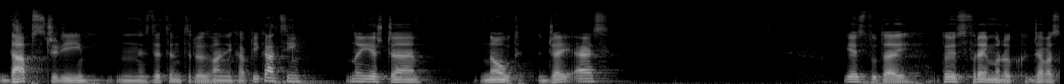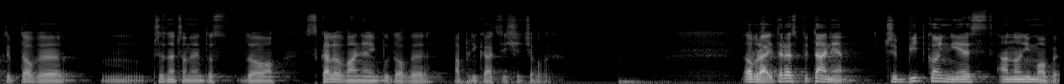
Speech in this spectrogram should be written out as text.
dApps, czyli mm, zdecentralizowanych aplikacji. No i jeszcze Node.js. Jest tutaj, to jest framework JavaScriptowy mm, przeznaczony do, do skalowania i budowy aplikacji sieciowych. Dobra, i teraz pytanie. Czy Bitcoin jest anonimowy?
